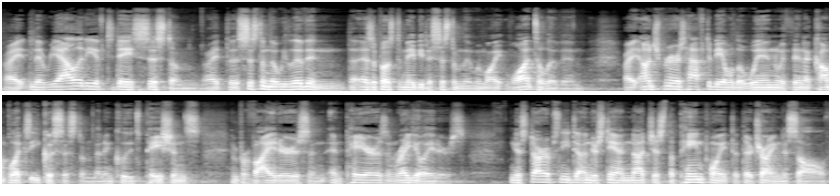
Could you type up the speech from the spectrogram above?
right? And the reality of today's system, right, the system that we live in, as opposed to maybe the system that we might want to live in, right? Entrepreneurs have to be able to win within a complex ecosystem that includes patients and providers and, and payers and regulators. You know, startups need to understand not just the pain point that they're trying to solve,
